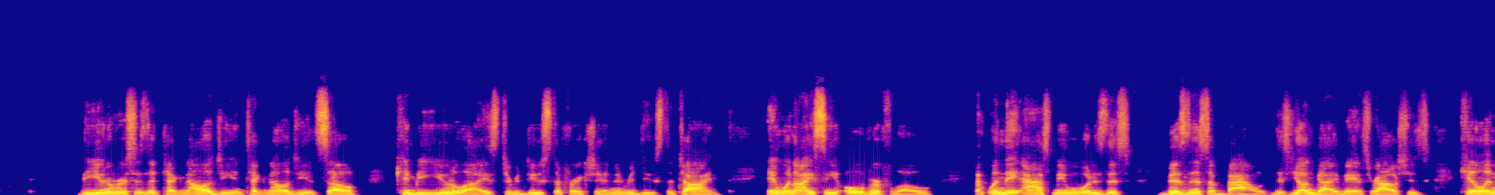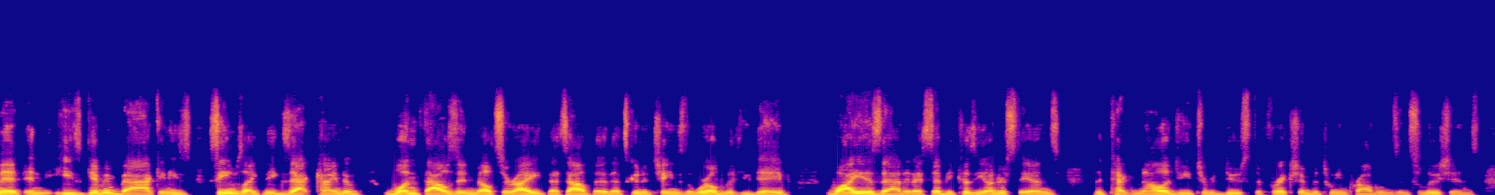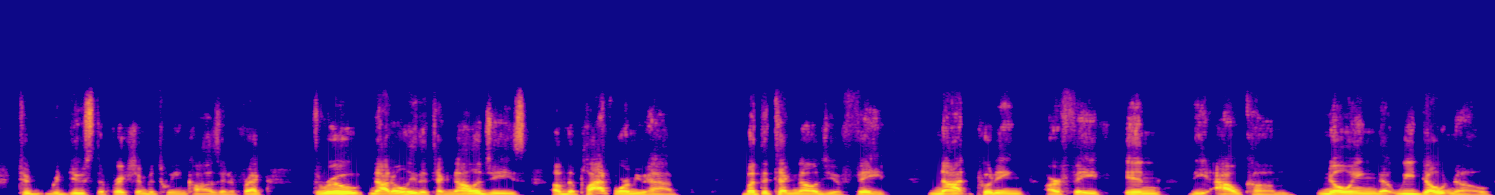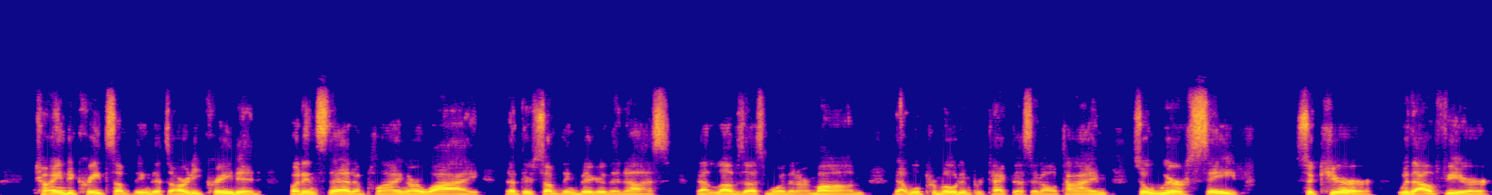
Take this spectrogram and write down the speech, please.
the universe is a technology, and technology itself can be utilized to reduce the friction and reduce the time. And when I see overflow, when they ask me, well, what is this business about? This young guy, Vance Roush, is killing it and he's giving back and he seems like the exact kind of 1000 Meltzerite that's out there that's going to change the world with you, Dave. Why is that? And I said, because he understands the technology to reduce the friction between problems and solutions, to reduce the friction between cause and effect through not only the technologies of the platform you have, but the technology of faith, not putting our faith in the outcome, knowing that we don't know, trying to create something that's already created, but instead applying our why that there's something bigger than us that loves us more than our mom that will promote and protect us at all time. So we're safe secure without fear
